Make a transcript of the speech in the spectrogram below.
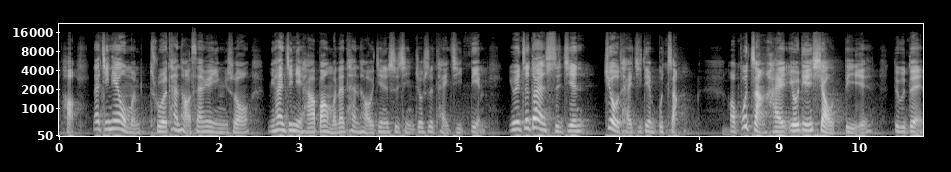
好，那今天我们除了探讨三月营收，明翰经理还要帮我们再探讨一件事情，就是台积电，因为这段时间就台积电不涨，好不涨还有点小跌，对不对？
